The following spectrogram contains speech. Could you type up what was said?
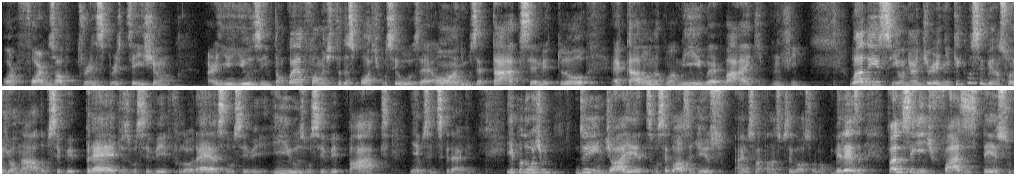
or forms of transportation are you using? Então, qual é a forma de transporte que você usa? É ônibus, é táxi, é metrô, é carona com amigo, é bike, enfim. What do you see on your journey? O que, que você vê na sua jornada? Você vê prédios, você vê floresta, você vê rios, você vê parques, e aí você descreve. E por último, do you enjoy it? Você gosta disso? Aí você vai falar se você gosta ou não, beleza? Faz o seguinte, faz esse texto,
